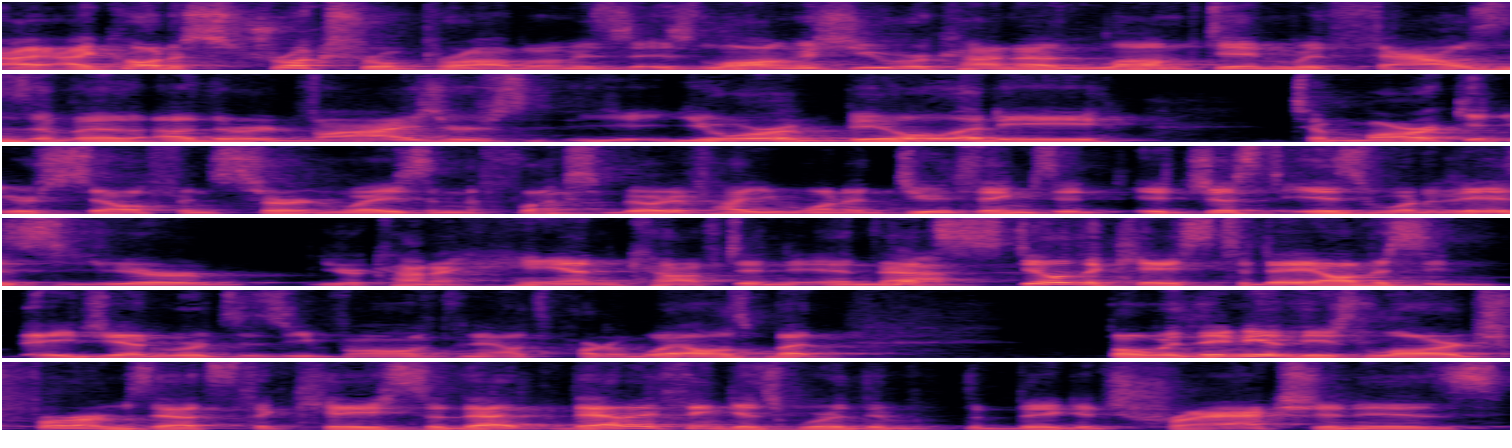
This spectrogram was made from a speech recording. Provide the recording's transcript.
I, I, call it a structural problem. As, as long as you were kind of lumped in with thousands of other advisors, your ability to market yourself in certain ways and the flexibility of how you want to do things, it, it just is what it is. You're you're kind of handcuffed, and, and that's yeah. still the case today. Obviously, AG Edwards has evolved now; it's part of Wells, but but with any of these large firms, that's the case. So that that I think is where the, the big attraction is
